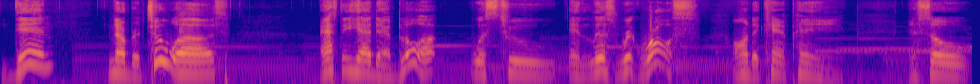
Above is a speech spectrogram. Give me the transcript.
then number two was after he had that blow up was to enlist Rick Ross on the campaign and so,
